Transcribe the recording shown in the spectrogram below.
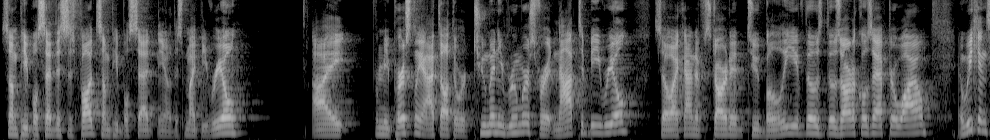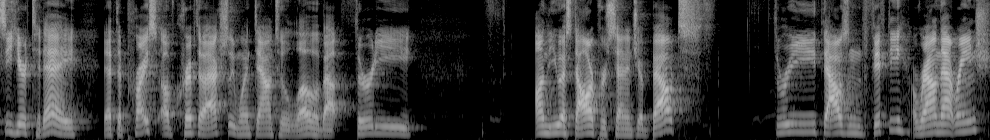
some people said this is FUD. Some people said, you know, this might be real. I, for me personally, I thought there were too many rumors for it not to be real. So I kind of started to believe those those articles after a while. And we can see here today that the price of crypto actually went down to a low of about 30 on the US dollar percentage, about 3,050 around that range,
